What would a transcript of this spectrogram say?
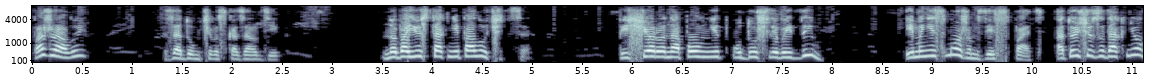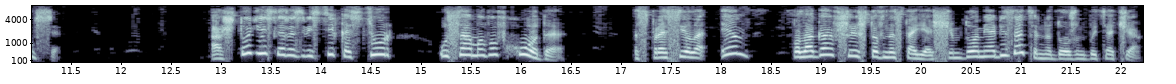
Пожалуй, задумчиво сказал Дик. Но боюсь, так не получится. Пещеру наполнит удушливый дым, и мы не сможем здесь спать, а то еще задохнемся. А что, если развести костер у самого входа? спросила Энн, полагавшая, что в настоящем доме обязательно должен быть очаг.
